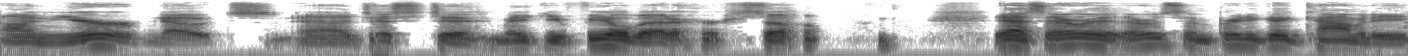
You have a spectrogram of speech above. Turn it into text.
on your notes uh, just to make you feel better." So, yes, there was there was some pretty good comedy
